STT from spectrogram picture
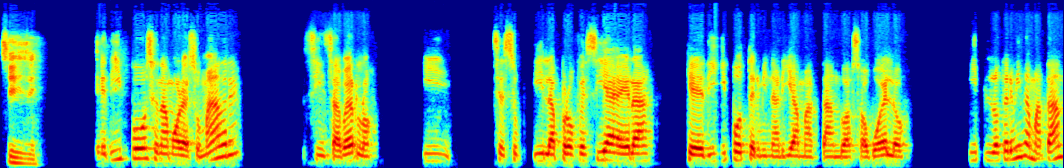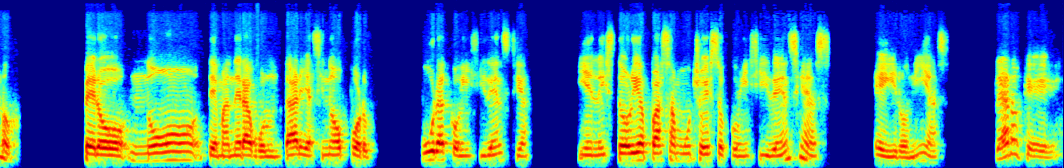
Sí, sí. Edipo se enamora de su madre sin saberlo y, se, y la profecía era que Edipo terminaría matando a su abuelo y lo termina matando pero no de manera voluntaria, sino por pura coincidencia. Y en la historia pasa mucho eso, coincidencias e ironías. Claro que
